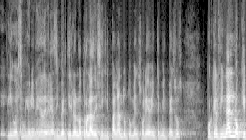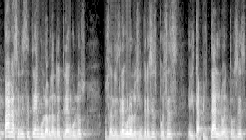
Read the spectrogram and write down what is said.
eh, digo, ese millón y medio deberías invertirlo en otro lado y seguir pagando tu mensualidad de 20 mil pesos, porque al final lo que pagas en este triángulo, hablando de triángulos, pues en el triángulo de los intereses, pues es el capital, ¿no? Entonces,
